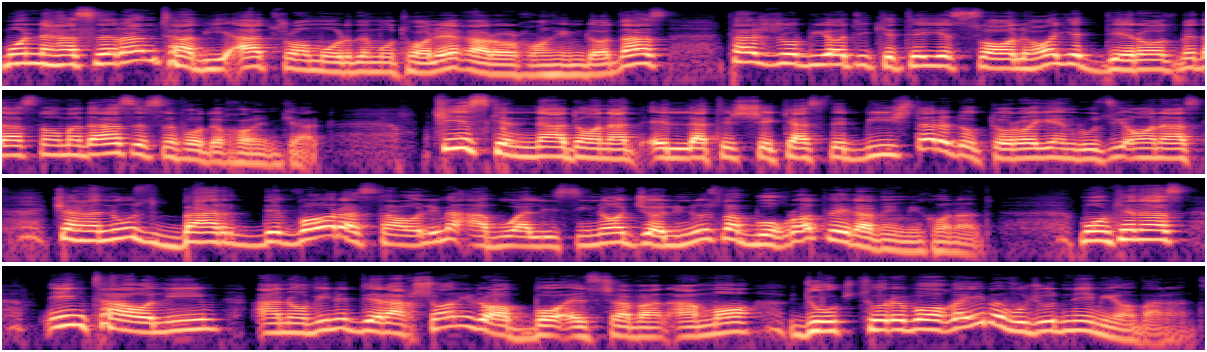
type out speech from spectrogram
منحصرا طبیعت را مورد مطالعه قرار خواهیم داد از تجربیاتی که طی سالهای دراز به دست آمده است استفاده خواهیم کرد. کیست که نداند علت شکست بیشتر دکترهای امروزی آن است که هنوز بردوار از تعالیم ابو علی سینا جالینوس و بغرات پیروی می کنند ممکن است این تعالیم عناوین درخشانی را باعث شوند اما دکتر واقعی به وجود نمی آورند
